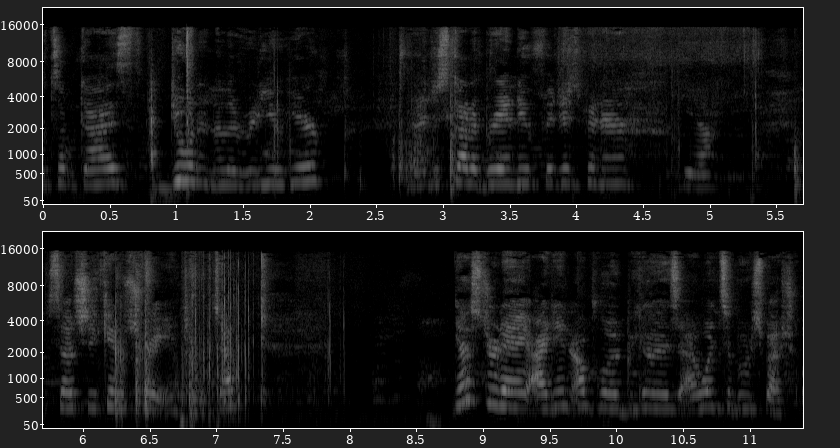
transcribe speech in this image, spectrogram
What's up guys? Doing another video here. And I just got a brand new fidget spinner. Yeah. So just get straight into it. So, yesterday I didn't upload because I went somewhere special.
